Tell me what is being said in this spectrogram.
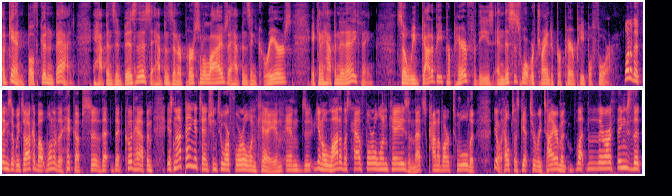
again, both good and bad. It happens in business, it happens in our personal lives, it happens in careers, it can happen in anything. So we've got to be prepared for these, and this is what we're trying to prepare people for. One of the things that we talk about, one of the hiccups uh, that that could happen, is not paying attention to our 401k. And and uh, you know, a lot of us have 401ks, and that's kind of our tool that you know helps us get to retirement. But there are things that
